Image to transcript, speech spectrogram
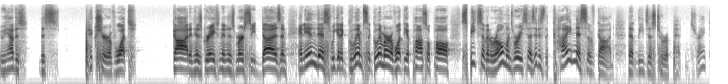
We have this, this picture of what God and His grace and in His mercy does. And, and in this, we get a glimpse, a glimmer of what the Apostle Paul speaks of in Romans, where he says it is the kindness of God that leads us to repentance, right?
